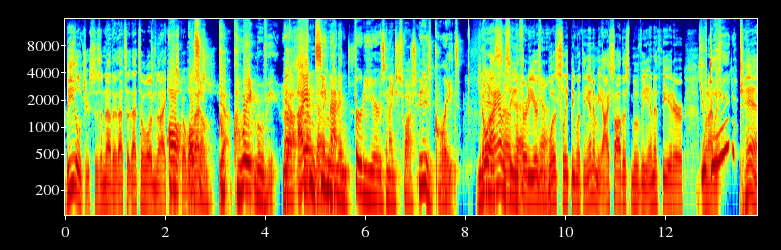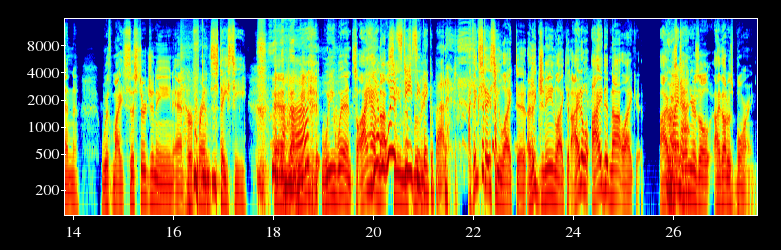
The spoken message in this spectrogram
Beetlejuice is another. That's a that's a one that I can Oh, just go. Well, also, that's g- yeah. great movie. Yeah. uh, I So haven't good, seen yeah. that in 30 years, and I just watched it. It is great. You know It what I haven't so seen in 30 years Yeah. was Sleeping with the Enemy. I saw this movie in a theater You when did? I was 10 with my sister Janine and her friend Stacy. And Uh-huh. we we went. So I have yeah, not but what seen did this Stacy movie. think about it? I think Stacy liked it. I think Janine liked it. I don't I did not like it. I was Why 10 not? years old. I thought it was boring.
